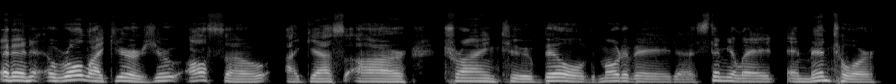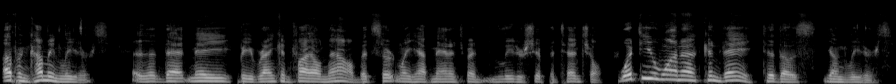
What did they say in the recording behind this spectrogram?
and in a role like yours you also i guess are trying to build motivate uh, stimulate and mentor up and coming leaders that may be rank and file now, but certainly have management and leadership potential. What do you want to convey to those young leaders?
